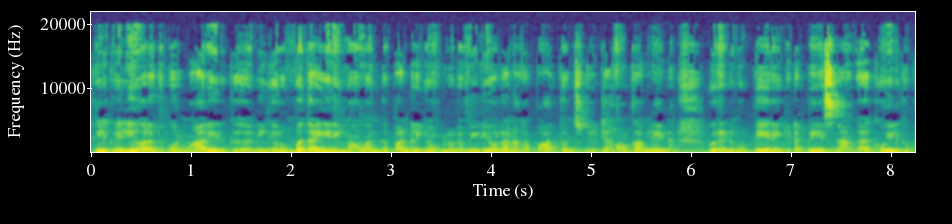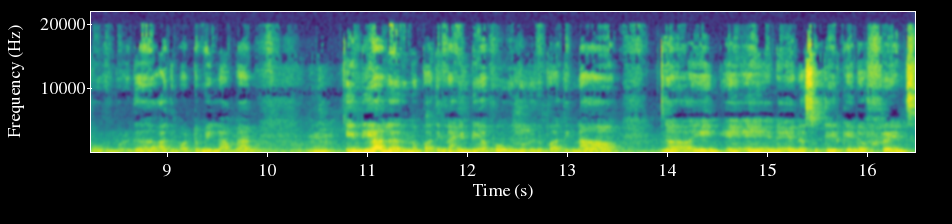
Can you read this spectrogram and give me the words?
எங்களுக்கு வெளியே வரதுக்கு ஒரு மாதிரி இருக்குது நீங்கள் ரொம்ப தைரியமாக வந்து பண்ணுறீங்க உங்களோட வீடியோலாம் நாங்கள் பார்த்தோம்னு சொல்லிட்டு ஹாங்காங்லேயே ஒரு ரெண்டு மூணு பேர் எங்கிட்ட பேசினாங்க கோயிலுக்கு போகும்பொழுது. அது மட்டும் இல்லாமல் இந்தியாவில் இருந்தும் பார்த்தீங்கன்னா இந்தியா போகும்பொழுது பார்த்தீங்கன்னா என்னை சுற்றி இருக்க என்னோட ஃப்ரெண்ட்ஸ்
